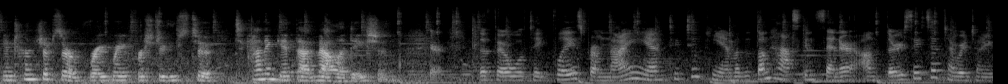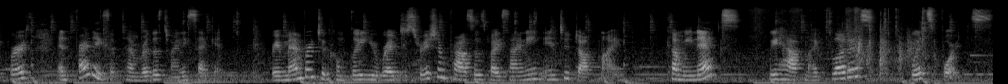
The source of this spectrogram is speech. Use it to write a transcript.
internships are a great way for students to, to kind of get that validation. The fair will take place from 9 a.m. to 2 p.m. at the Don Haskins Center on Thursday, September 21st and Friday, September the 22nd. Remember to complete your registration process by signing into JobMine. Coming next, we have Mike Flores with sports.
